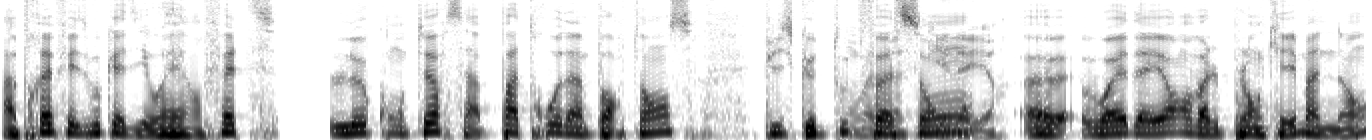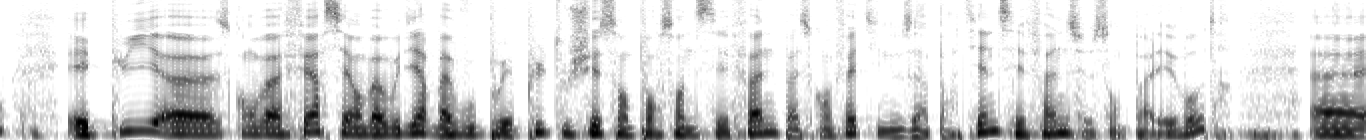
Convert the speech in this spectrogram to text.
après, Facebook a dit Ouais, en fait, le compteur, ça n'a pas trop d'importance, puisque de toute façon. Euh, ouais, d'ailleurs, on va le planquer maintenant. Et puis, euh, ce qu'on va faire, c'est on va vous dire bah, vous pouvez plus toucher 100% de ces fans, parce qu'en fait, ils nous appartiennent, ces fans, ce ne sont pas les vôtres. Euh,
